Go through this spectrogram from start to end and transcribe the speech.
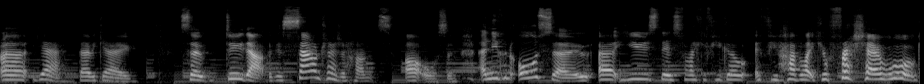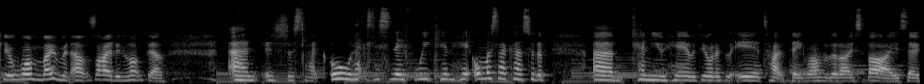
Uh, yeah, there we go. So do that because sound treasure hunts are awesome, and you can also uh, use this like if you go if you have like your fresh air walk, your one moment outside in lockdown, and it's just like oh let's listen if we can hear almost like a sort of um, can you hear with your little ear type thing rather than I spy. So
